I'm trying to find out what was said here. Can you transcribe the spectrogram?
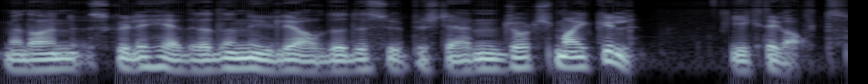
Men da hun skulle hedre den nylig avdøde superstjernen George Michael, gikk det galt.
